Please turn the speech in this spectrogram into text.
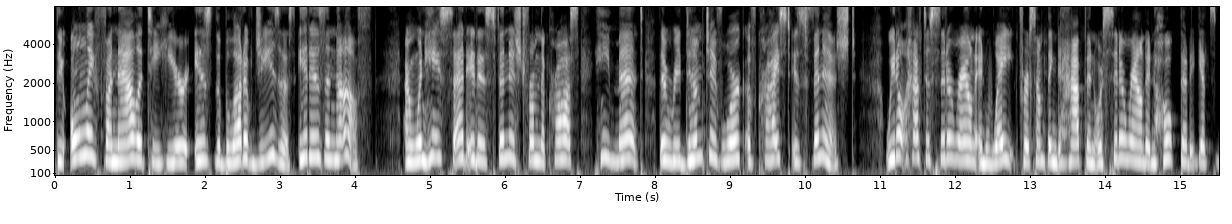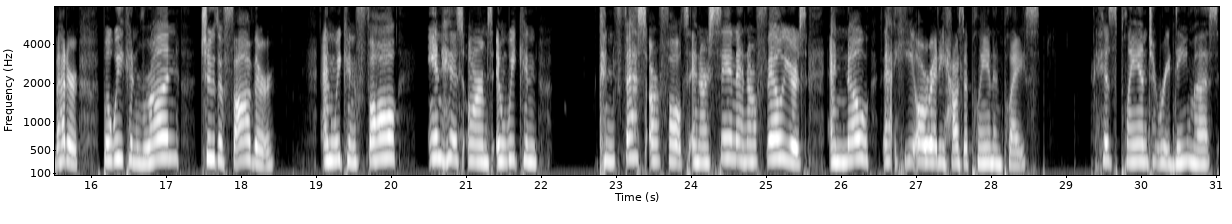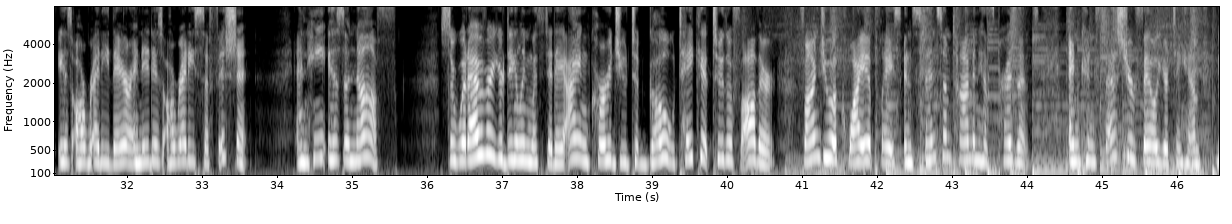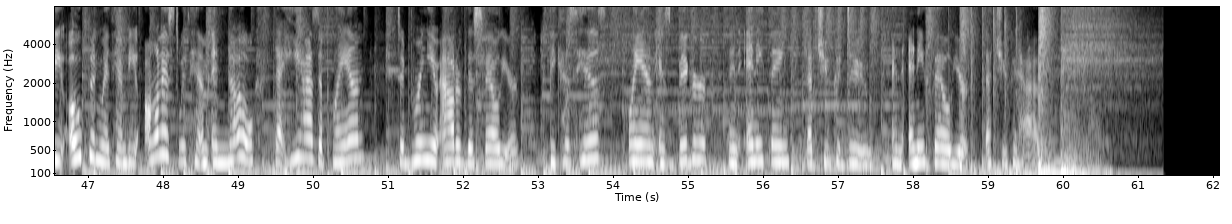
The only finality here is the blood of Jesus. It is enough. And when he said it is finished from the cross, he meant the redemptive work of Christ is finished. We don't have to sit around and wait for something to happen or sit around and hope that it gets better, but we can run to the Father and we can fall in his arms and we can confess our faults and our sin and our failures and know that he already has a plan in place. His plan to redeem us is already there and it is already sufficient, and He is enough. So, whatever you're dealing with today, I encourage you to go take it to the Father. Find you a quiet place and spend some time in His presence and confess your failure to Him. Be open with Him, be honest with Him, and know that He has a plan to bring you out of this failure because His plan is bigger than anything that you could do and any failure that you could have.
